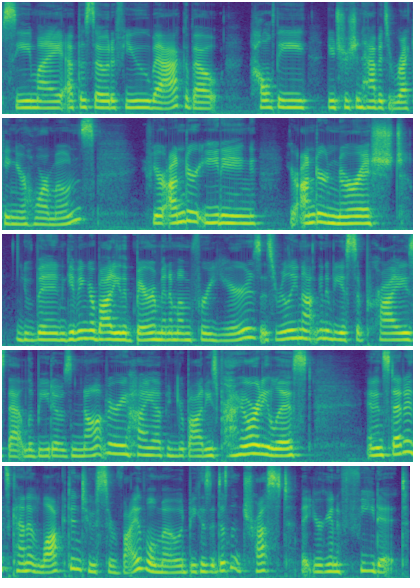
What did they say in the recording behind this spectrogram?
see my episode a few back about healthy nutrition habits wrecking your hormones. If you're under eating, you're undernourished, you've been giving your body the bare minimum for years, it's really not going to be a surprise that libido is not very high up in your body's priority list. And instead, it's kind of locked into survival mode because it doesn't trust that you're going to feed it.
